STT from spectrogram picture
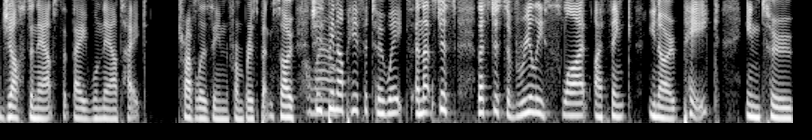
just announced that they will now take travelers in from Brisbane. So she's wow. been up here for 2 weeks and that's just that's just a really slight I think, you know, peek into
